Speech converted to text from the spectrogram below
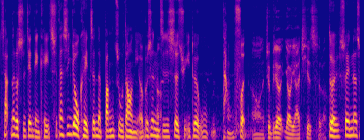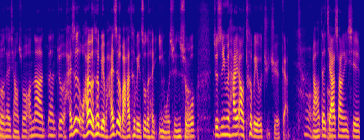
下那个时间点可以吃，但是又可以真的帮助到你，而不是你只是摄取一堆无糖分。哦，就比较咬牙切齿了。对，所以那时候才想说，哦，那那就还是我还有特别，还是有把它特别做的很硬。我先说，就是因为它要特别有咀嚼感，然后再加上一些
